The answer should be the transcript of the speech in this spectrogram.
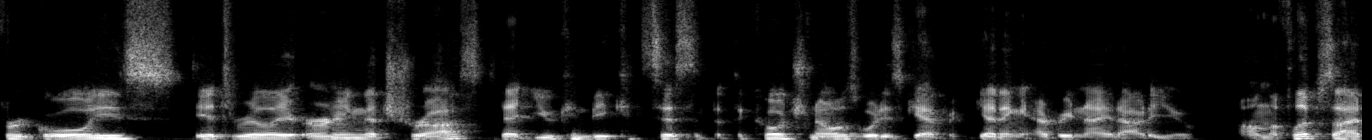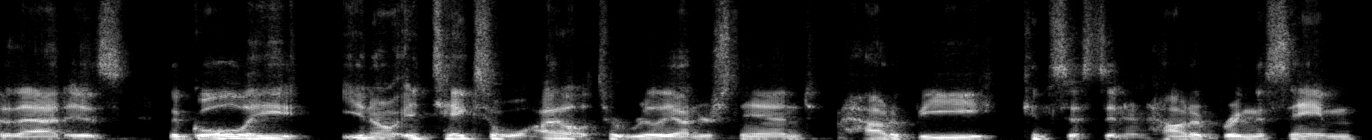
for goalies it's really earning the trust that you can be consistent that the coach knows what he's get, getting every night out of you. On the flip side of that is the goalie you know it takes a while to really understand how to be consistent and how to bring the same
